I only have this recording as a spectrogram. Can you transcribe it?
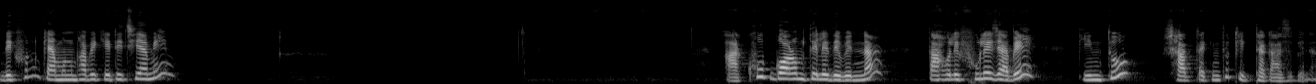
দেখুন কেমনভাবে কেটেছি আমি। আর খুব গরম তেলে দেবেন না। তাহলে ফুলে যাবে, কিন্তু স্বাদটা কিন্তু ঠিকঠাক আসবে না।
